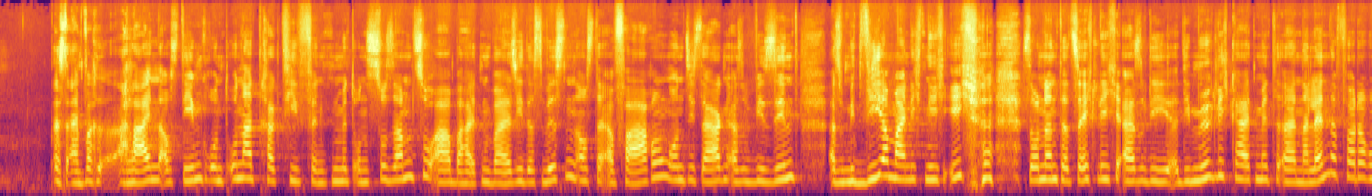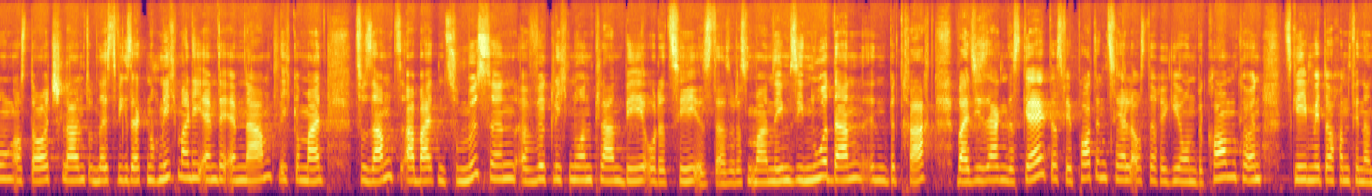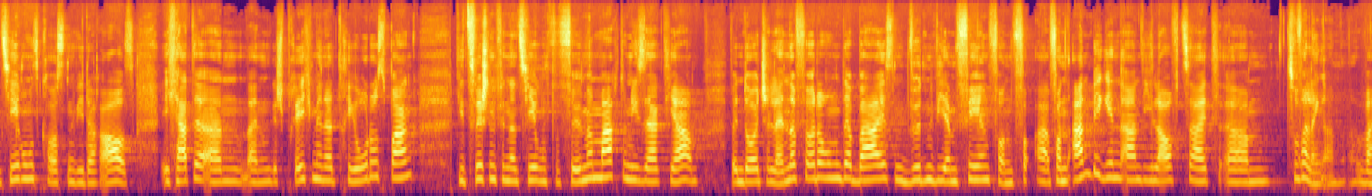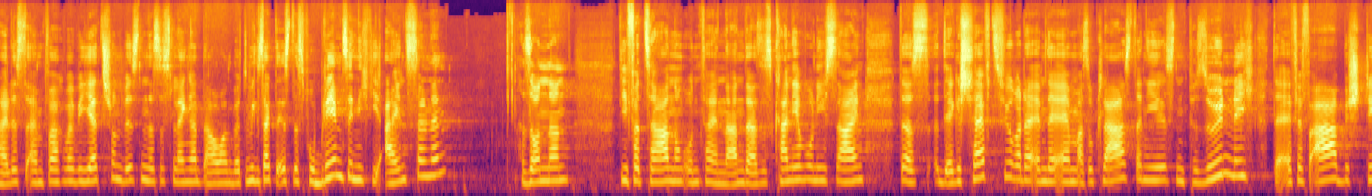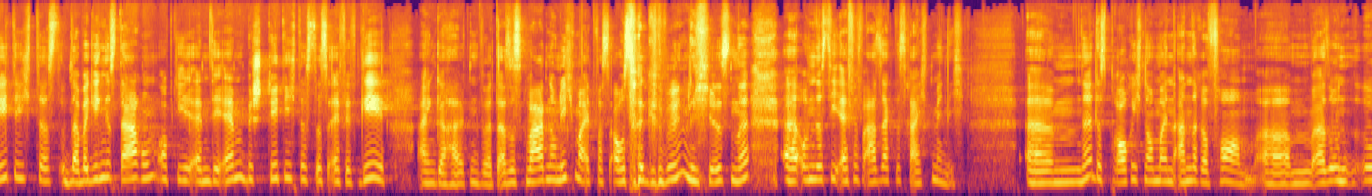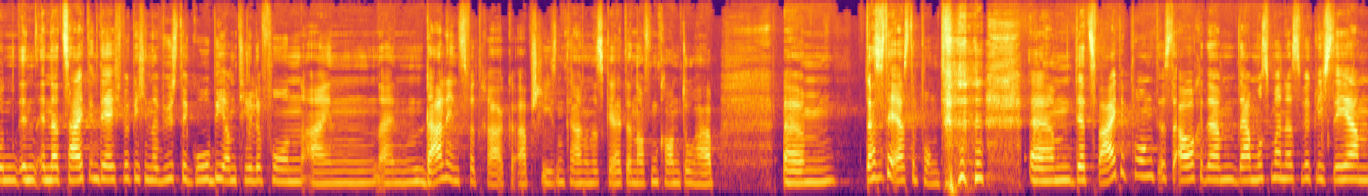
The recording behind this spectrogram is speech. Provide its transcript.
es einfach allein aus dem Grund unattraktiv finden, mit uns zusammenzuarbeiten, weil sie das wissen aus der Erfahrung und sie sagen, also wir sind, also mit wir meine ich nicht ich, sondern tatsächlich also die, die Möglichkeit mit einer Länderförderung aus Deutschland und da ist wie gesagt noch nicht mal die MDM namentlich gemeint, zusammenarbeiten zu müssen, wirklich nur ein Plan B oder C ist. Also das nehmen sie nur dann in Betracht, weil sie sagen, das Geld, das wir potenziell aus der Region bekommen können, das geben wir doch an Finanzierungskosten wieder raus. Ich hatte ein, ein Gespräch Gespräch mit der Triodos Bank, die Zwischenfinanzierung für Filme macht und die sagt, ja, wenn deutsche Länderförderung dabei ist, würden wir empfehlen, von, äh, von Anbeginn an die Laufzeit ähm, zu verlängern, weil es einfach, weil wir jetzt schon wissen, dass es länger dauern wird. Und wie gesagt, das Problem sind nicht die Einzelnen, sondern die Verzahnung untereinander. Also es kann ja wohl nicht sein, dass der Geschäftsführer der MDM, also Klaas Danielsen, persönlich der FFA bestätigt, dass, und dabei ging es darum, ob die MDM bestätigt, dass das FFG eingehalten wird. Also es war noch nicht mal etwas Außergewöhnliches. Ne? Äh, und dass die FFA sagt, das reicht mir nicht. Ähm, ne, das brauche ich nochmal in anderer Form. Ähm, also und, und in, in, der Zeit, in der ich wirklich in der Wüste Gobi am Telefon einen, Darlehensvertrag abschließen kann und das Geld dann auf dem Konto habe, ähm, das ist der erste Punkt. ähm, der zweite Punkt ist auch, da, da muss man das wirklich sehr,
